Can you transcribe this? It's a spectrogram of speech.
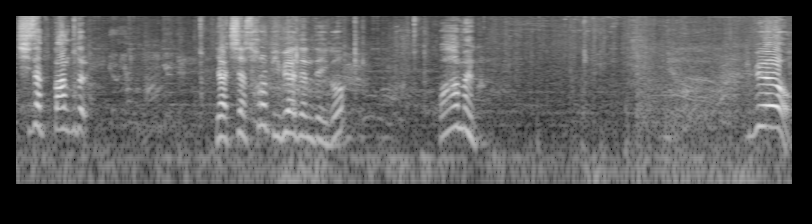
시사 빵꾸들. 야 진짜 서로 비벼야 되는데 이거? 와 my god 비벼요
